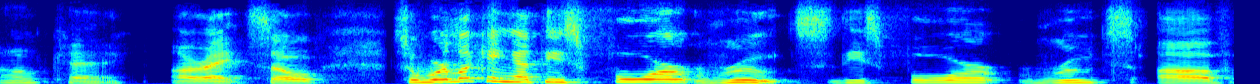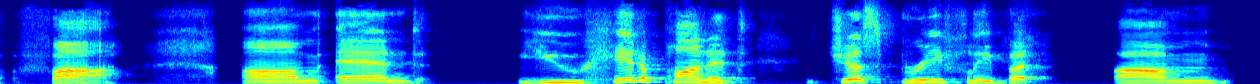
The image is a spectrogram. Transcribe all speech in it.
Okay. All right. So so we're looking at these four roots, these four roots of fa. Um, and you hit upon it just briefly, but um,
